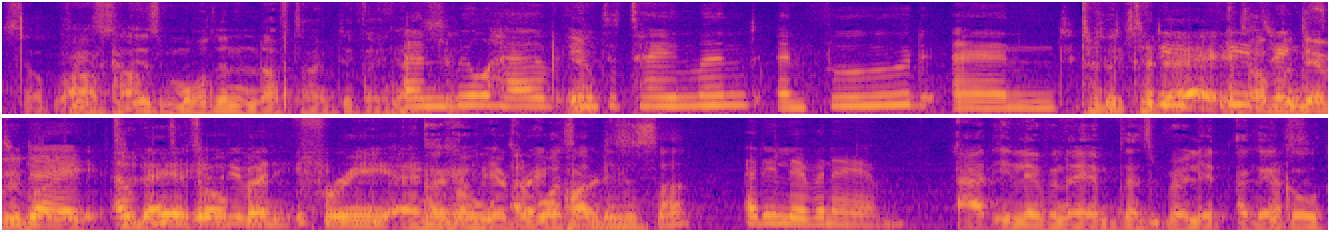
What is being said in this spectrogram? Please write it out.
So please Wow, so come. there's more than enough time to go. And we'll have Yeah. entertainment and food and To- free- today. free It's open drinks to everybody. Today, Today open it's to open, everybody. free, and Okay, it'll be a great at great what time does it start? At 11 a.m. At 11 a.m. That's brilliant. Okay, Yes. cool.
